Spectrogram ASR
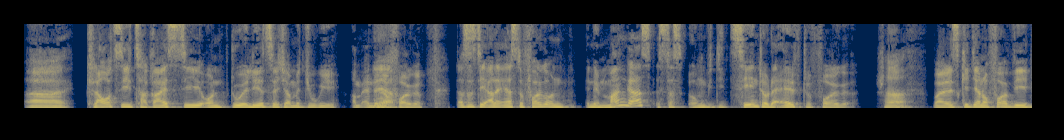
äh, klaut sie, zerreißt sie und duelliert sich ja mit Yugi am Ende Ja. der Folge. Das ist die allererste Folge und in den Mangas ist das irgendwie die zehnte oder elfte Folge. Ah. Weil es geht ja noch vor, wie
